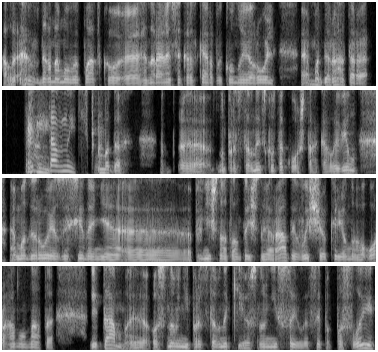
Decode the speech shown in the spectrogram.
але в даному випадку е, генеральний секретар виконує роль е, модератора Представницьку. Модер... е, Ну, представницьку також так, але він е, модерує засідання е, Північно-Атлантичної ради, вищого керівного органу НАТО, і там основні представники, основні сили це посли,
